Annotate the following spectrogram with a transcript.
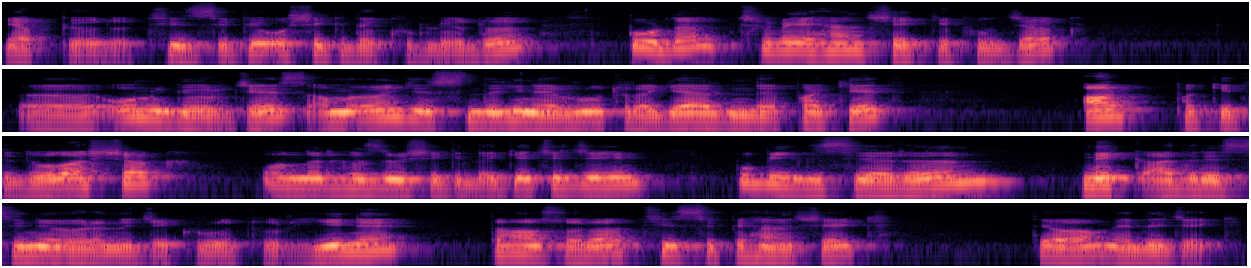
yapıyordu. TCP o şekilde kuruluyordu. Burada three-way handshake yapılacak. Ee, onu göreceğiz. Ama öncesinde yine router'a geldiğinde paket ARP paketi dolaşacak. Onları hızlı bir şekilde geçeceğim. Bu bilgisayarın MAC adresini öğrenecek router. Yine daha sonra TCP handshake devam edecek.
